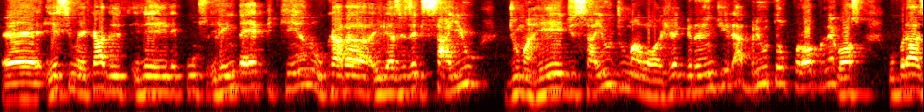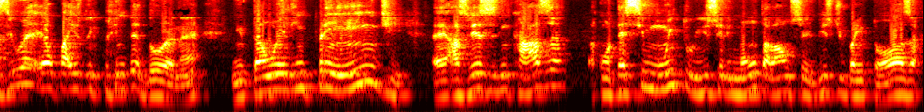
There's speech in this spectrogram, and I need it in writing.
É, esse mercado ele, ele, é ele, ainda é pequeno, o cara, ele às vezes ele saiu de uma rede, saiu de uma loja grande, ele abriu o teu próprio negócio. O Brasil é, é o país do empreendedor, né? Então ele empreende, é, às vezes em casa, acontece muito isso, ele monta lá um serviço de banho tosa,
